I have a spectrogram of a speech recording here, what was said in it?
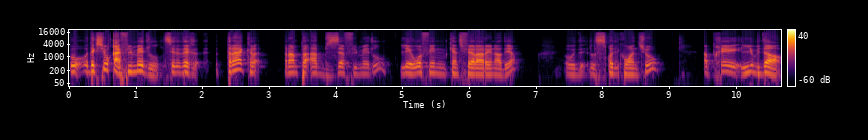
وداك الشيء وقع في ال middle. c'est ال track رامبا up بزاف في ال middle. اللي هو فين كانت فيراري ناضيه ولصقوا ديك one two après اللي بدا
